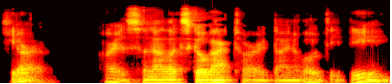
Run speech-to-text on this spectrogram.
here. All right, so now let's go back to our DynamoDB.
